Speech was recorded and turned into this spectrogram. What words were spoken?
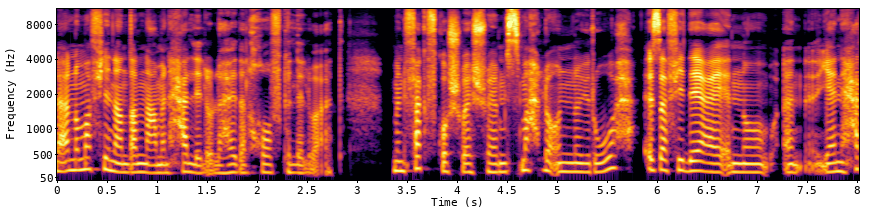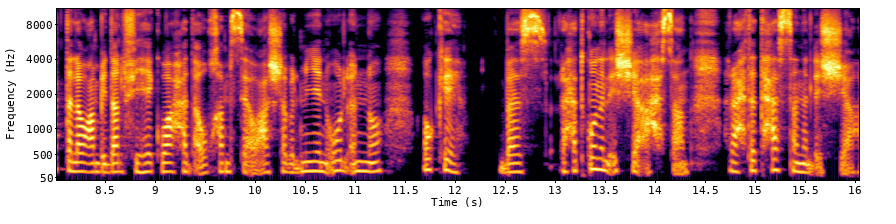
لأنه ما فينا نضلنا عم نحلله لهيدا الخوف كل الوقت. منفكفكه شوي شوي بنسمح له إنه يروح. إذا في داعي إنه يعني حتى لو عم بضل في هيك واحد أو خمسة أو عشرة بالمية نقول إنه أوكي. بس رح تكون الأشياء أحسن رح تتحسن الأشياء.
